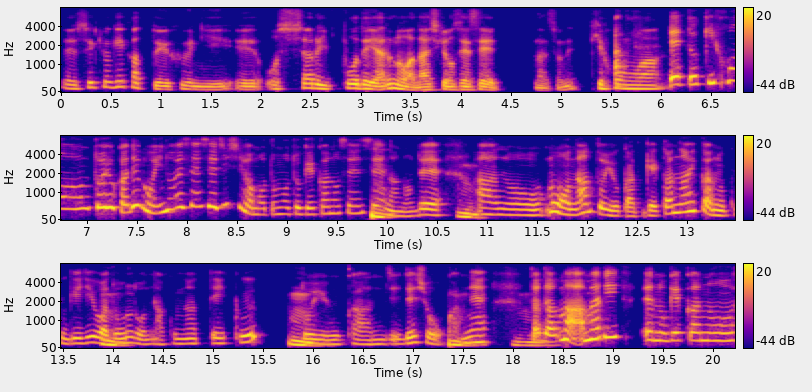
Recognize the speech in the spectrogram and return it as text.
えー、摂外科というふうに、えー、おっしゃる一方でやるのは内視鏡の先生なんですよね。基本は？えっと、基本というか、でも井上先生自身はもともと外科の先生なので、うんうん、あのもうなんというか、外科内科の区切りはどんどんなくなっていく。という感じでしょうかね。うん。うん、ただ、まあ、あまりあの外科の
